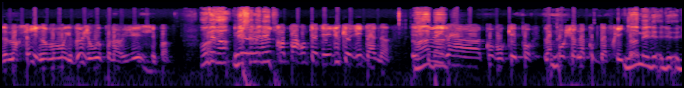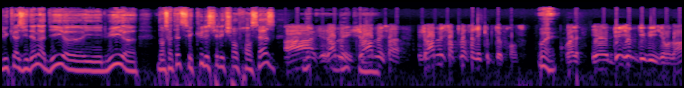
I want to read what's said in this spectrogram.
De Marseille, normalement, il veut jouer pour la régie, je sais pas. On verra. Merci euh, Malik. Entre parenthèses, et Lucas Zidane. Est-ce Ah, qu'il ben. a convoqué pour la prochaine Coupe d'Afrique? Non, mais Lu- Lu- Lucas Zidane a dit, euh, lui, euh, dans sa tête, c'est que les sélections françaises. Ah, jamais, jamais ça. Jamais sa place à l'équipe de France. Ouais. Voilà. Il y a une deuxième division là,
